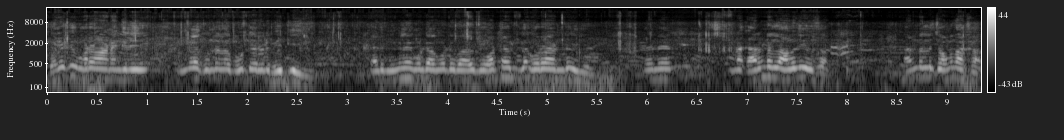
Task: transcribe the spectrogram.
തിരക്ക് കുറവാണെങ്കിൽ നിങ്ങളെ കൊണ്ടുവന്ന കൂട്ടുകാരോട് ഭീറ്റ് ചെയ്യും അത് നിങ്ങളെ കൊണ്ട് അങ്ങോട്ട് ഓട്ടം കുറവാണ്ട് ചെയ്യും പിന്നെ കറണ്ടല്ല അവധി ദിവസം കറണ്ടുള്ള ചുമന്നാക്കാം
